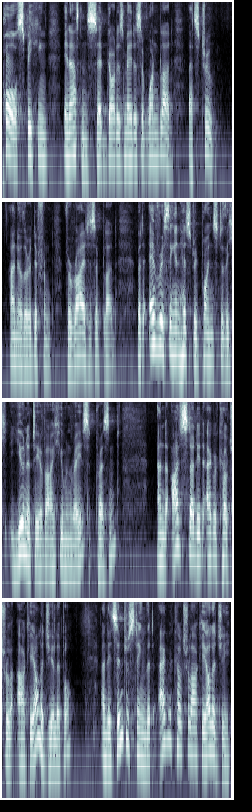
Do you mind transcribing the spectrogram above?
Paul, speaking in Athens, said, God has made us of one blood. That's true. I know there are different varieties of blood, but everything in history points to the unity of our human race at present. And I've studied agricultural archaeology a little, and it's interesting that agricultural archaeology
